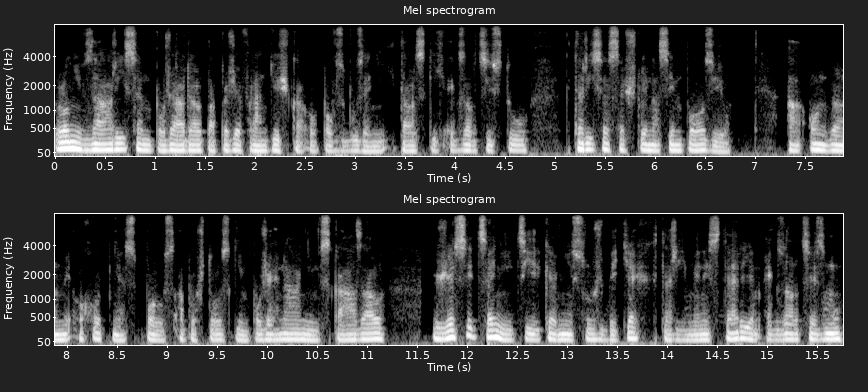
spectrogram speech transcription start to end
Loni v září jsem požádal papeže Františka o povzbuzení italských exorcistů, kteří se sešli na sympóziu a on velmi ochotně spolu s apoštolským požehnáním vzkázal, že si cení církevní služby těch, kteří ministériem exorcismu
